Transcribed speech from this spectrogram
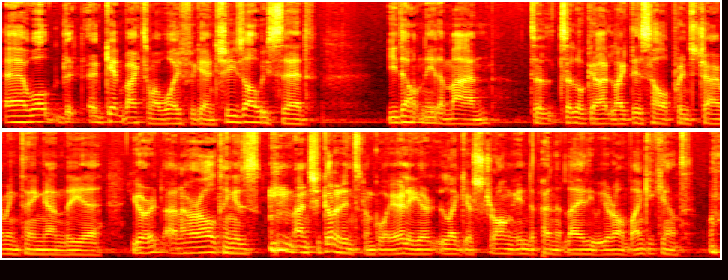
Uh, well, th- uh, getting back to my wife again, she's always said you don't need a man to to look at like this whole Prince Charming thing and the uh, you're and her whole thing is, and she got it into them quite early. You're like you're strong, independent lady with your own bank account.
